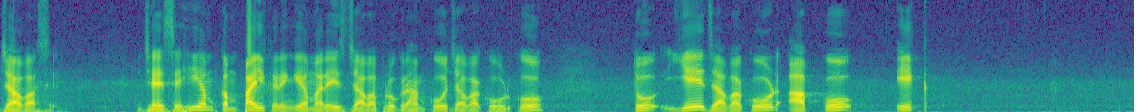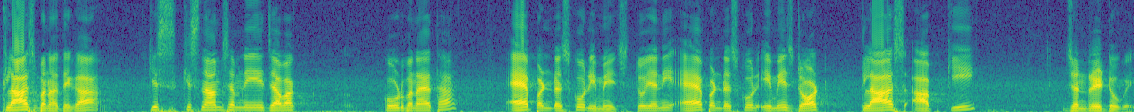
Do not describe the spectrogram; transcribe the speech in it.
Java से। जैसे ही हम कंपाइल करेंगे हमारे इस जावा प्रोग्राम को जावा कोड को तो ये जावा कोड आपको एक क्लास बना देगा। किस किस नाम से हमने ये जावा कोड बनाया था? ऐप अंडरस्कोर इमेज तो यानी app underscore image dot class आपकी जनरेट हो गई।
